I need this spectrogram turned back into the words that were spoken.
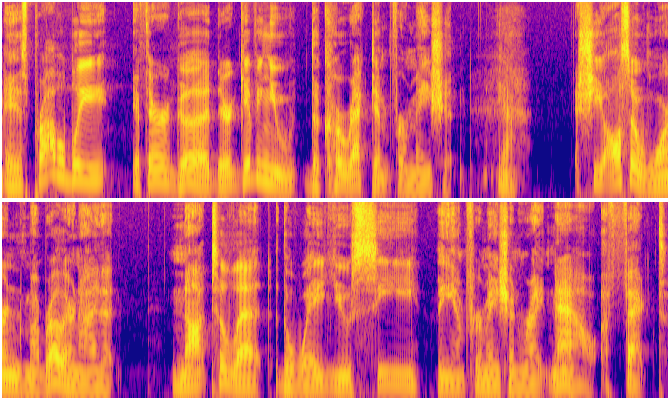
is probably if they're good, they're giving you the correct information Yeah. she also warned my brother and I that not to let the way you see the information right now affect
